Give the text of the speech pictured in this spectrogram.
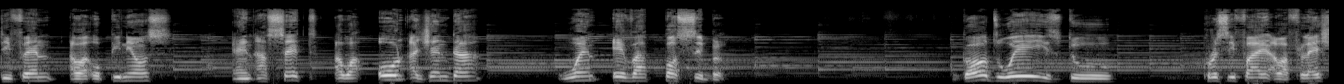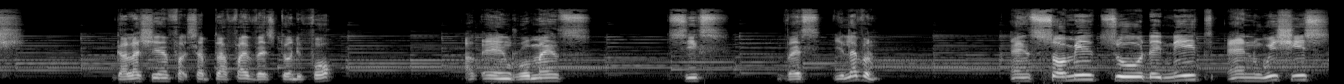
defend our opinions, and assert our own agenda whenever possible. God's way is to crucify our flesh. Galatians chapter 5 verse 24 uh, and Romans 6 verse 11 and submit to the needs and wishes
